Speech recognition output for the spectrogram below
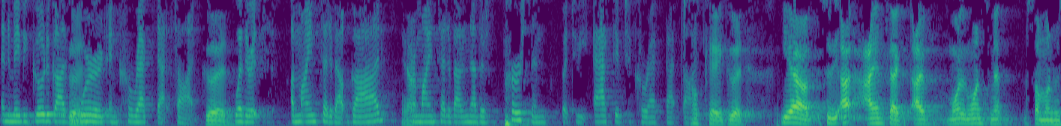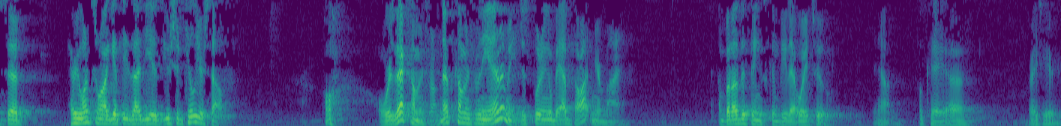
and to maybe go to God's Good. Word and correct that thought. Good. Whether it's a mindset about God yeah. or a mindset about another person, but to be active to correct that thought. Okay, good. Yeah, Susie, I, I, in fact, I've more than once met someone who said, every once in a while I get these ideas, you should kill yourself. Oh, where's that coming from? That's coming from the enemy, just putting a bad thought in your mind. But other things can be that way too. Yeah. Okay, uh, right here.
